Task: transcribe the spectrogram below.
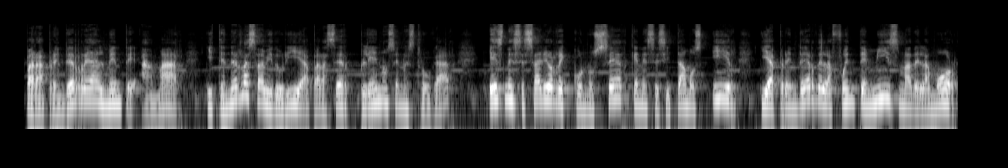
para aprender realmente a amar y tener la sabiduría para ser plenos en nuestro hogar, es necesario reconocer que necesitamos ir y aprender de la fuente misma del amor,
